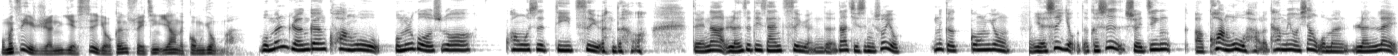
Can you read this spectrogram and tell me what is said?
我们自己人也是有跟水晶一样的功用嘛。我们人跟矿物，我们如果说矿物是第一次元的哦，对，那人是第三次元的。那其实你说有那个功用也是有的。可是水晶呃矿物好了，它没有像我们人类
